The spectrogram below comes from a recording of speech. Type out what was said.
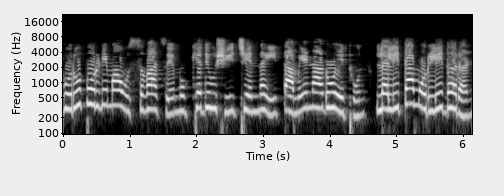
गुरुपौर्णिमा उत्सवाचे मुख्य दिवशी चेन्नई तामिळनाडू येथून ललिता मुरलीधरन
